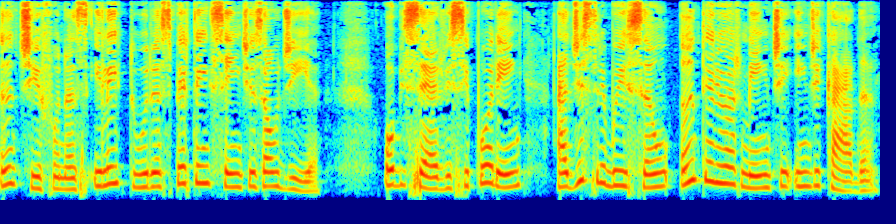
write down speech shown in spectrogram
antífonas e leituras pertencentes ao dia. Observe-se, porém, a distribuição anteriormente indicada.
